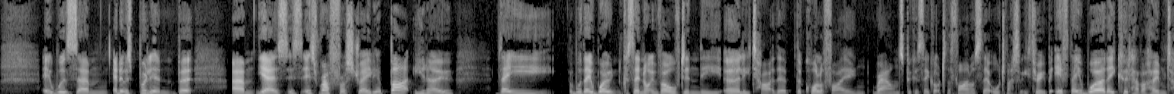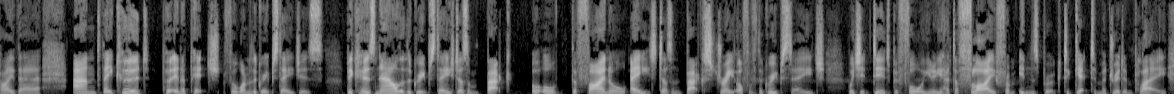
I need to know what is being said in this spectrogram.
it was, um, and it was brilliant. But um, yeah, it's, it's, it's rough for Australia, but you know, they. Well, they won't because they're not involved in the early tie, the the qualifying rounds because they got to the final, so they're automatically through. But if they were, they could have a home tie there, and they could put in a pitch for one of the group stages because now that the group stage doesn't back or, or the final eight doesn't back straight off of the group stage, which it did before. You know, you had to fly from Innsbruck to get to Madrid and play.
